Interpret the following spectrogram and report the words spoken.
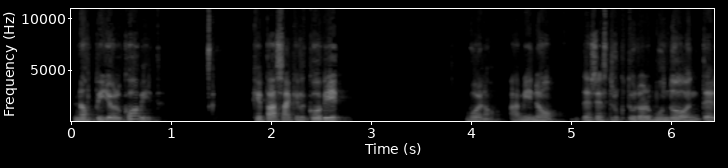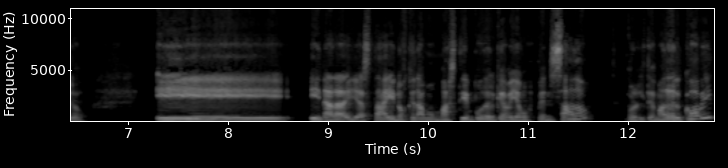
Nos pilló el COVID. ¿Qué pasa? Que el COVID, bueno, a mí no, desestructuró el mundo entero. Y, y nada, ya está. Ahí nos quedamos más tiempo del que habíamos pensado por el tema del COVID.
